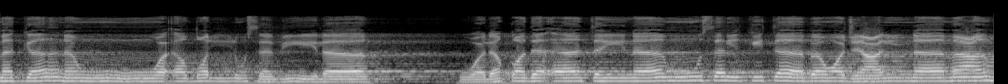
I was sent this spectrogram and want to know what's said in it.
مكانا وأضل سبيلا. ولقد آتينا موسى الكتاب وجعلنا معه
